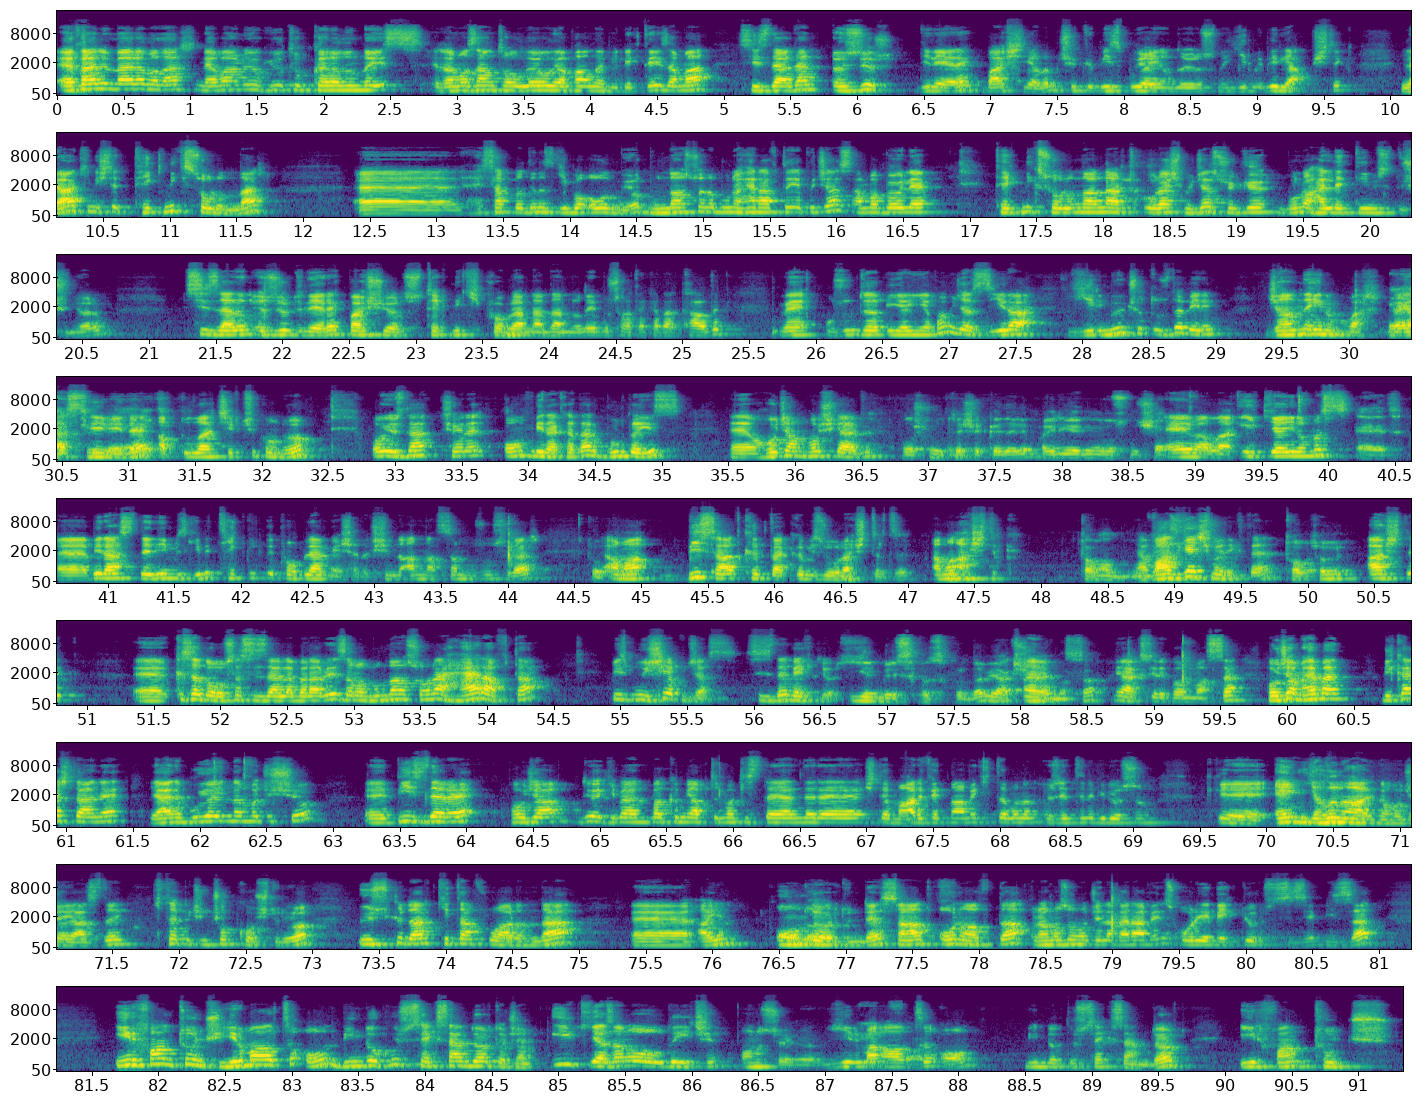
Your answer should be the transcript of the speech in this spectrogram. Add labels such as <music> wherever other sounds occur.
Efendim merhabalar. Ne var ne yok YouTube kanalındayız. Ramazan Tolga Yol Yapan'la birlikteyiz ama sizlerden özür dileyerek başlayalım. Çünkü biz bu yayının duyurusunu 21 yapmıştık. Lakin işte teknik sorunlar eee, hesapladığınız gibi olmuyor. Bundan sonra bunu her hafta yapacağız ama böyle teknik sorunlarla artık uğraşmayacağız. Çünkü bunu hallettiğimizi düşünüyorum. Sizlerden özür dileyerek başlıyoruz. Teknik problemlerden dolayı bu saate kadar kaldık ve uzun da bir yayın yapamayacağız. Zira 23.30'da benim canlı yayınım var. Beyaz Beyaz TV'de, evet. Abdullah Çiftçi konuğu. O yüzden şöyle 11'e kadar buradayız. Ee, hocam hoş geldin. Hoş bulduk, teşekkür ederim. Hayırlı yayınlar olsun inşallah. Eyvallah. İlk yayınımız Evet. e, biraz dediğimiz gibi teknik bir problem yaşadık. Şimdi anlatsam uzun sürer. çok iyi. Ama 1 saat 40 dakika bizi uğraştırdı. Ama açtık. tamam. Ya vazgeçmedik de. Tabii tabii. Açtık. Ee, kısa da olsa sizlerle beraberiz ama bundan sonra her hafta biz bu işi yapacağız. Sizi de bekliyoruz. 21.00'da bir akşam Evet. olmasa. bir aksilik olmazsa. Hocam hemen birkaç tane yani bu yayının amacı şu e, bizlere hoca diyor ki ben bakım yaptırmak isteyenlere işte Marifetname kitabının özetini biliyorsun e, en yalın halini hoca yazdı. Kitap için çok koşturuyor. Üsküdar Kitap Fuarı'nda e, ayın 14'ünde saat 16'da Ramazan Hoca ile beraberiz. Oraya bekliyoruz sizi bizzat. İrfan Tunç 26 10 1984 hocam. İlk yazan o olduğu için onu söylüyorum. 26 10 1984 İrfan Tunç.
